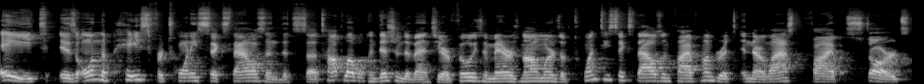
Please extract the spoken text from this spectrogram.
eight is on the pace for twenty six thousand. It's a top level conditioned event here. Fillies and Mares of six thousand five hundred in their last five starts.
